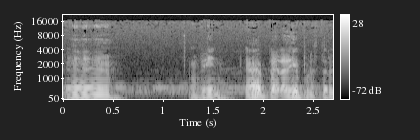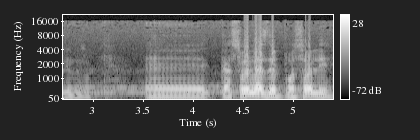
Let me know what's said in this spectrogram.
Eh, en fin, ya me perdí por estar viendo eso. Eh, cazuelas de pozole.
